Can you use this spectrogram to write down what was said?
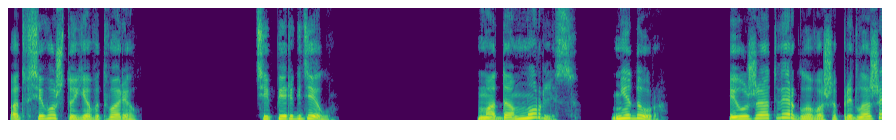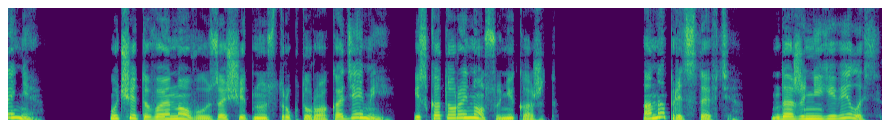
от всего, что я вытворял. Теперь к делу. Мадам Морлис не дура и уже отвергла ваше предложение, учитывая новую защитную структуру Академии, из которой носу не кажет. Она, представьте, даже не явилась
